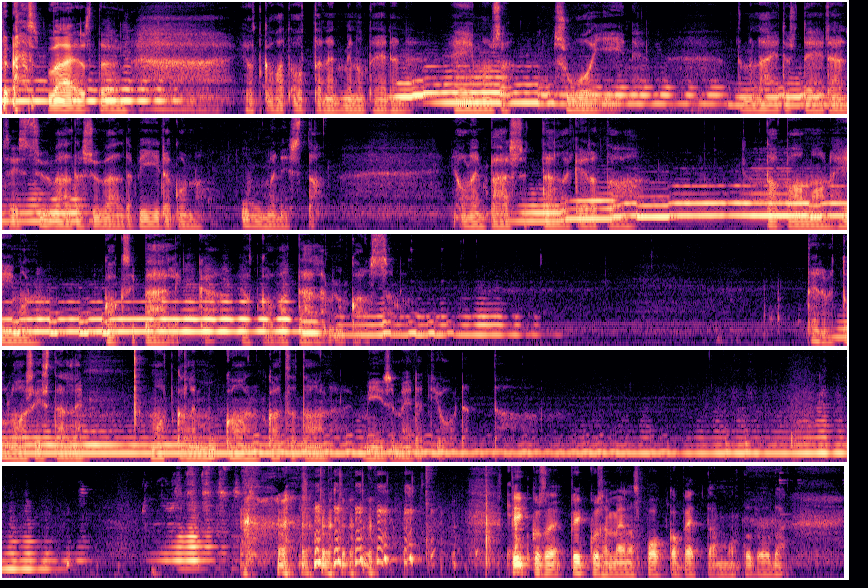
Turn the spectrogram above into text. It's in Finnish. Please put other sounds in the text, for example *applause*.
alkuperäisväestöön, jotka ovat ottaneet minut heidän heimonsa suojiin. Tämä lähetys tehdään siis syvältä syvältä viidakon uumenista. Ja olen päässyt tällä kertaa tapaamaan heimon kaksi päällikköä, jotka ovat täällä minun kanssani. Tervetuloa siis tälle mihin se meidät johdattaa. *laughs* Pikkusen, pikkusen meinas pokka pettää, mutta tuota,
